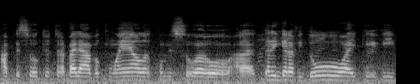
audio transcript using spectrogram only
a pessoa que eu trabalhava com ela começou a, ela engravidou, aí teve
